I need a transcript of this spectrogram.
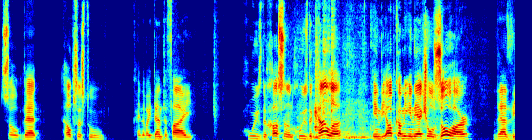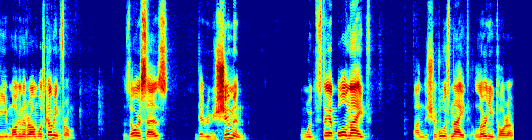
so that helps us to kind of identify who is the chosan and who is the kala in the upcoming, in the actual Zohar that the Magen Avraham was coming from. The Zohar says that Rabbi Shimon would stay up all night on the Shavuos night learning Torah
